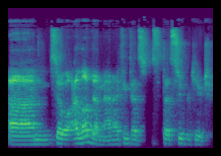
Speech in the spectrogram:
Um, so I love that, man. I think that's that's super huge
